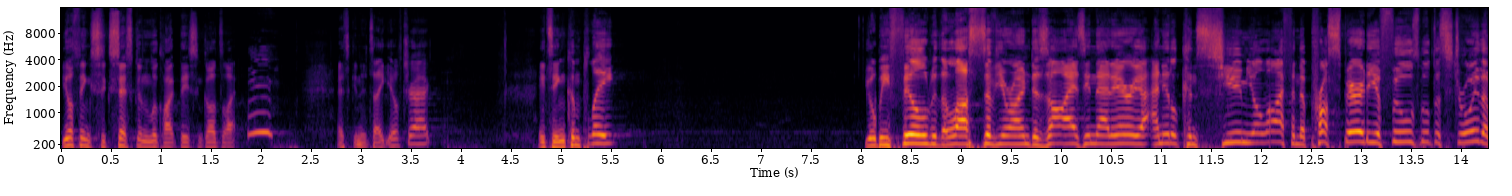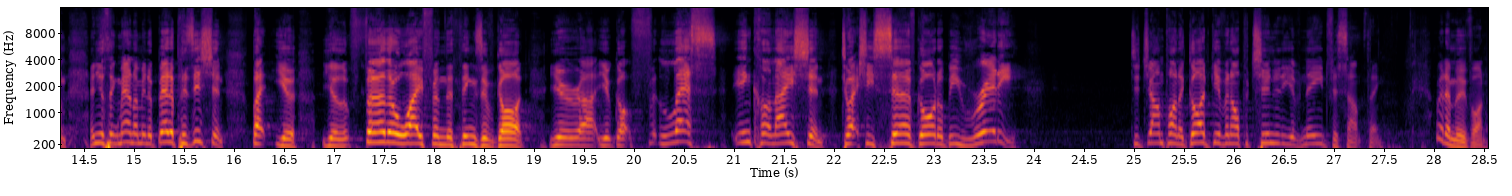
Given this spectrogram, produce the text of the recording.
You'll think success is going to look like this, and God's like, mm, it's going to take you off track. It's incomplete. You'll be filled with the lusts of your own desires in that area, and it'll consume your life, and the prosperity of fools will destroy them. And you'll think, man, I'm in a better position. But you're, you're further away from the things of God. You're, uh, you've got f- less inclination to actually serve God or be ready to jump on a God given opportunity of need for something. I'm going to move on.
